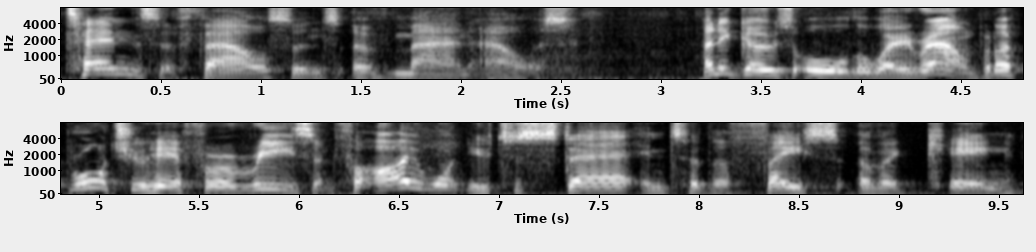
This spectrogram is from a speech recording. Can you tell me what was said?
Tens of thousands of man hours and it goes all the way around. But I've brought you here for a reason, for I want you to stare into the face of a king,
